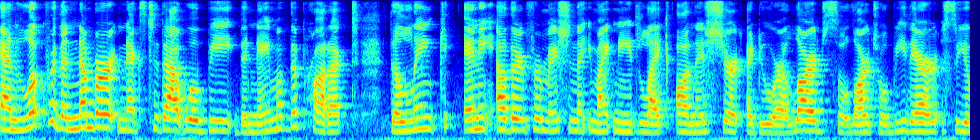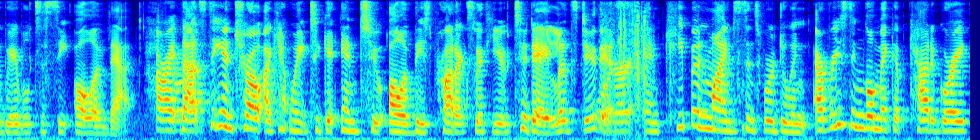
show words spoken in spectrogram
and look for the number next to that will be the name of the product, the link, any other information that you might need, like on this shirt, I do wear a large, so large will be there, so you'll be able to see all of that. All right, that's the intro. I can't wait to get into all of these products with you today. Let's do this. And keep in mind, since we're doing every single makeup category,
